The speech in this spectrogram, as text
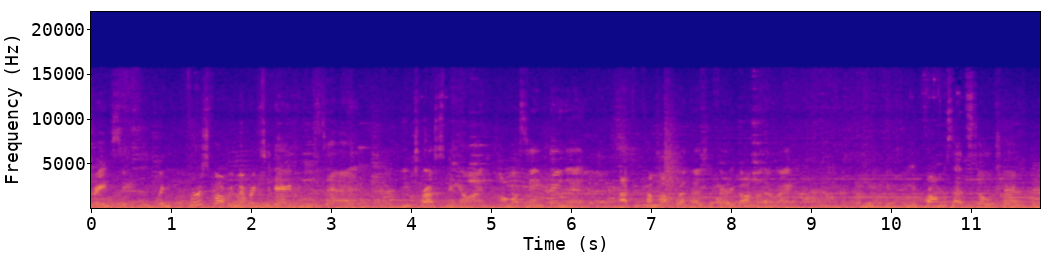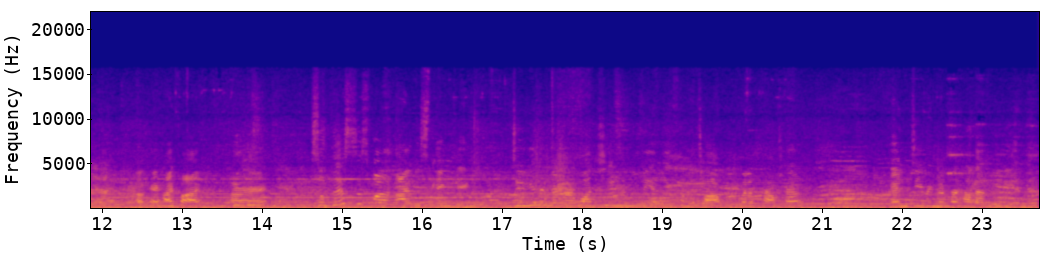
Tracy. First of all, remember today when you said you trust me on almost anything that I could come up with as the fairy godmother, right? You, you, you promise that's still true? Yeah. Okay, high five. All right. So this is what I was thinking. Do you remember watching the movie A View from the Top with Gwyneth Paltrow? And do you remember how that movie ended?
